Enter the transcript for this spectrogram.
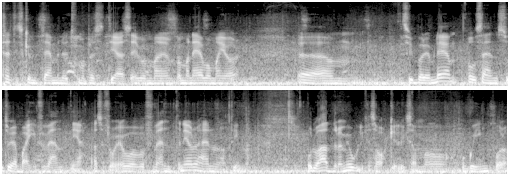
30 sekunder till en minut får man presentera sig, vad man, vad man är, vad man gör. Ehm, så vi började med det och sen så tog jag bara in förväntningar. Alltså frågade vad, vad förväntar ni er av det här en och en halv timme? Och då hade de ju olika saker liksom att, att gå in på. Då.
